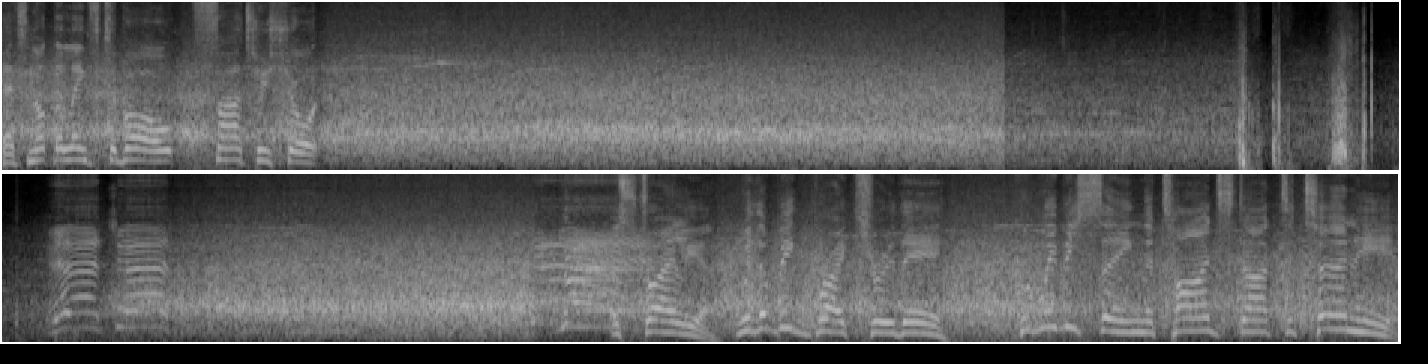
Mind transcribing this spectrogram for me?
That's not the length to bowl. Far too short. Yes, yes. Australia with a big breakthrough there. Could we be seeing the tide start to turn here?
